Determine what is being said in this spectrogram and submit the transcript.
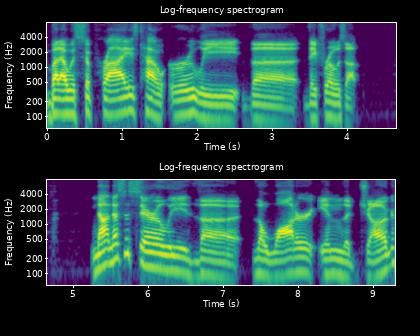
but I was surprised how early the they froze up. Not necessarily the the water in the jug,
